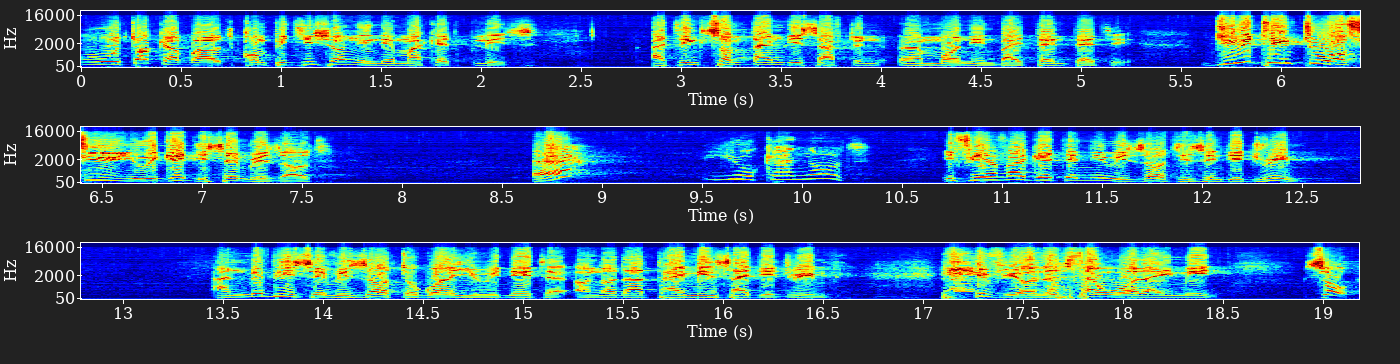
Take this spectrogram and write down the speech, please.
we'll talk about competition in the marketplace. I think sometime this afternoon, uh, morning by 10.30. Do you think two of you, you will get the same result? Eh? You cannot. If you ever get any result, it's in the dream. And maybe it's a result to go and urinate another time inside the dream. if you understand what I mean. So,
